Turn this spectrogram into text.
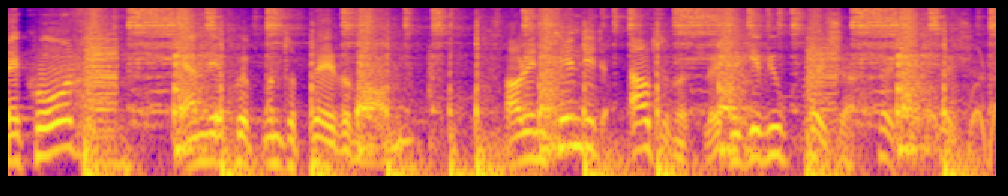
Records and the equipment to play them on are intended ultimately to give you pleasure. Pleasure, pleasure.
